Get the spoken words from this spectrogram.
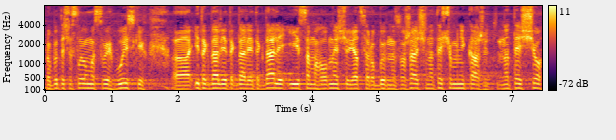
робити щасливими своїх близьких е, і так далі. І так далі, і так далі. І саме головне, що я це робив, незважаючи на те, що мені кажуть, на те, що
